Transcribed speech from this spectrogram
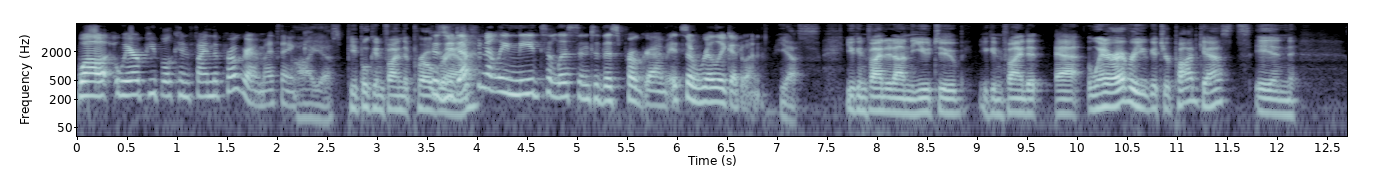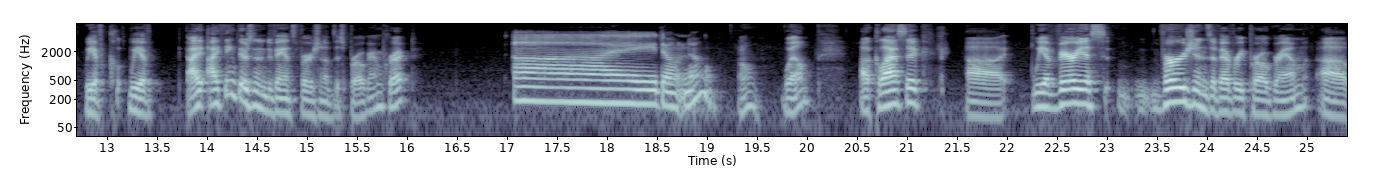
Well, where people can find the program, I think. ah, yes. People can find the program. Because you definitely need to listen to this program. It's a really good one. Yes. You can find it on the YouTube. You can find it at wherever you get your podcasts. In we have we have I, I think there's an advanced version of this program, correct? I don't know. Oh well, a classic. Uh, we have various versions of every program. Uh,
